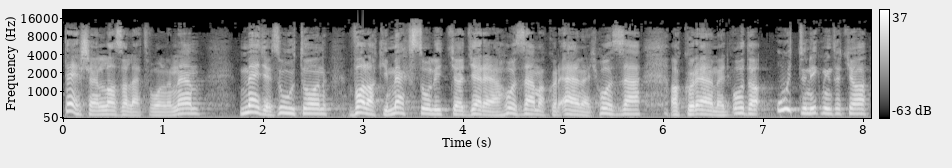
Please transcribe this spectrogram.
teljesen laza lett volna, nem? Megy az úton, valaki megszólítja, gyere el hozzám, akkor elmegy hozzá, akkor elmegy oda. Úgy tűnik, mintha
